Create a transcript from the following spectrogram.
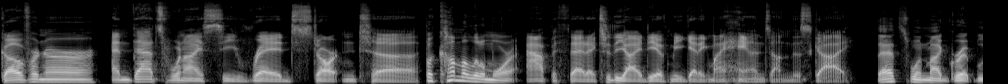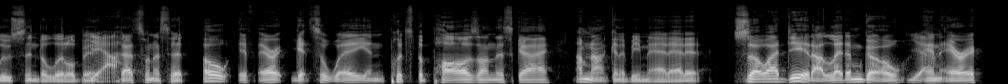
governor. And that's when I see Red starting to become a little more apathetic to the idea of me getting my hands on this guy. That's when my grip loosened a little bit. Yeah. That's when I said, Oh, if Eric gets away and puts the paws on this guy, I'm not going to be mad at it. So I did. I let him go. Yeah. And Eric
